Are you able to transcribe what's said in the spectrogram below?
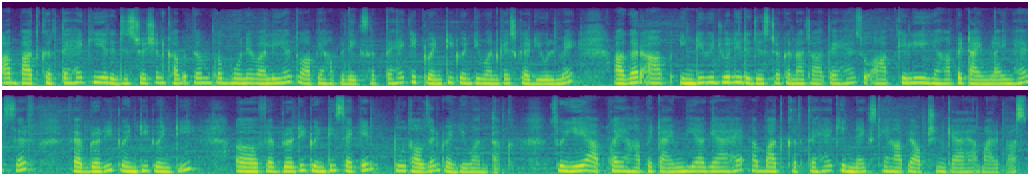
आप बात करते हैं कि ये रजिस्ट्रेशन ख़त्म कब होने वाली है तो आप यहाँ पे देख सकते हैं कि 2021 के स्केड्यूल में अगर आप इंडिविजुअली रजिस्टर करना चाहते हैं सो आपके लिए यहाँ पे टाइमलाइन है सिर्फ़ February 2020 February twenty second two तक। सो ये आपका यहाँ पे टाइम दिया गया है। अब बात करते हैं कि नेक्स्ट यहाँ पे ऑप्शन क्या है हमारे पास।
